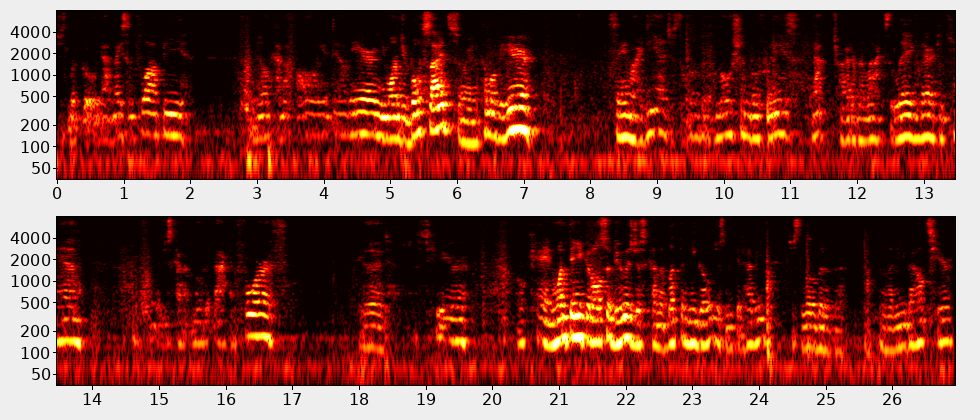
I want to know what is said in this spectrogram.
Just let go. Yeah, nice and floppy. You know, kind of following it down here. And you want to do both sides. So we're to come over here. Same idea, just a little bit of motion both ways. Yeah, try to relax the leg there if you can. Just kind of move it back and forth. Good. Just here. Okay, and one thing you could also do is just kind of let the knee go, just make it heavy. Just a little bit of the, of the knee bounce here.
